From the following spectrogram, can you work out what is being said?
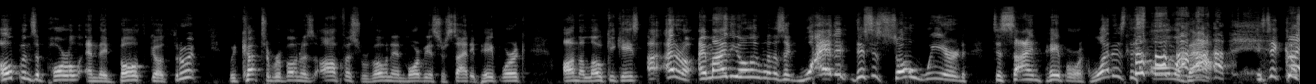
opens a portal and they both go through it. We cut to Ravonna's office. Ravonna and Morbius are signing paperwork on the Loki case. I, I don't know. Am I the only one that's like, why are they, this is so weird to sign paperwork? What is this all about? is it because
